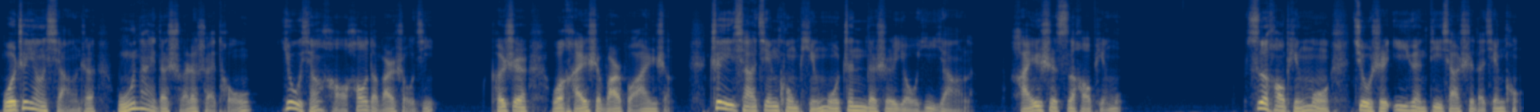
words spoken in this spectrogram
我这样想着，无奈的甩了甩头，又想好好的玩手机。可是我还是玩不安生。这一下监控屏幕真的是有异样了，还是四号屏幕。四号屏幕就是医院地下室的监控，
